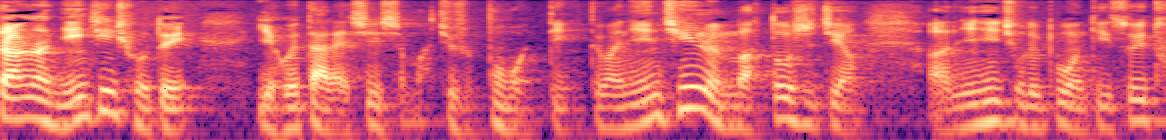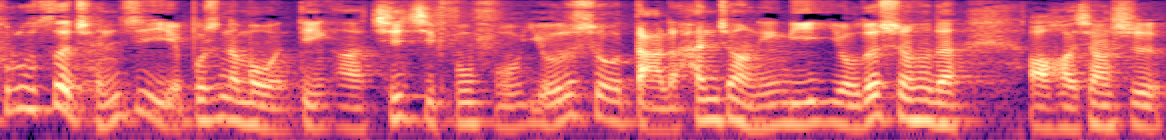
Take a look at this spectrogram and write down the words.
当然了，年轻球队也会带来些什么，就是不稳定，对吧？年轻人嘛，都是这样啊。年轻球队不稳定，所以图卢兹的成绩也不是那么稳定啊，起起伏伏。有的时候打得酣畅淋漓，有的时候呢，啊，好像是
